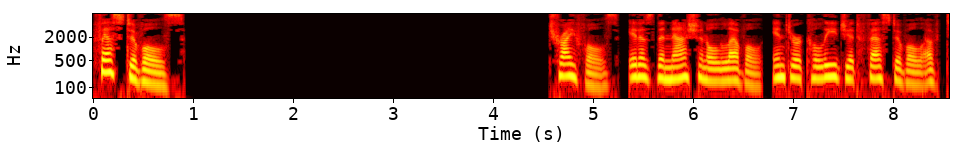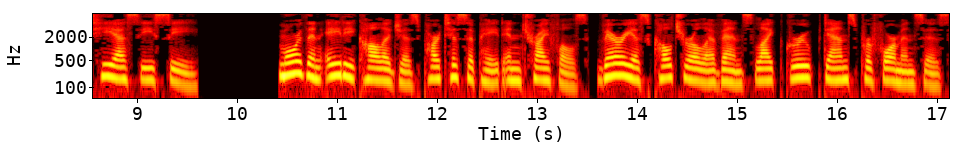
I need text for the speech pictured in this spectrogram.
Festivals Trifles, it is the national-level, intercollegiate festival of TSEC. More than 80 colleges participate in Trifles, various cultural events like group dance performances,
